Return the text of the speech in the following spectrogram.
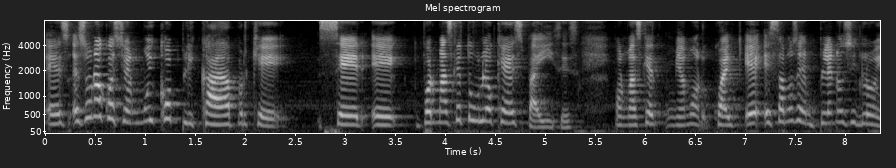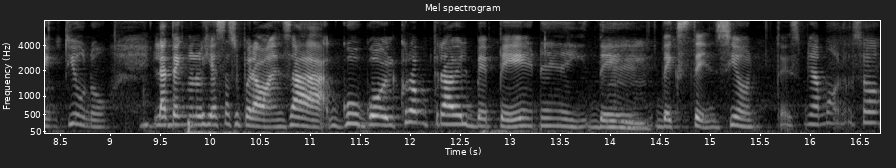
es, es una cuestión muy complicada porque ser, eh, por más que tú bloquees países, por más que, mi amor, cual- eh, estamos en pleno siglo XXI, la tecnología está súper avanzada, Google, Chrome Travel, VPN de, de- de extensión. Entonces, mi amor, eso,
